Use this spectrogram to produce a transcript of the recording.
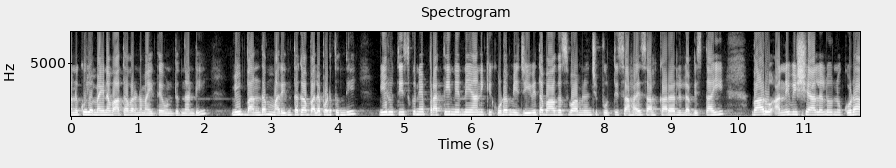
అనుకూలమైన వాతావరణం అయితే ఉంటుందండి. మీ బంధం మరింతగా బలపడుతుంది. మీరు తీసుకునే ప్రతి నిర్ణయానికి కూడా మీ జీవిత భాగస్వామి నుంచి పూర్తి సహాయ సహకారాలు లభిస్తాయి. వారు అన్ని విషయాలలోనూ కూడా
